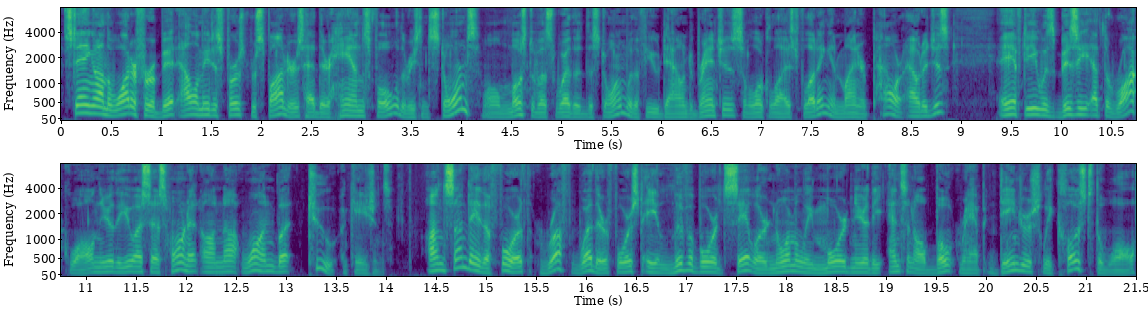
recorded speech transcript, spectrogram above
Staying on the water for a bit, Alameda's first responders had their hands full with the recent storms. While most of us weathered the storm with a few downed branches, some localized flooding, and minor power outages, AFD was busy at the rock wall near the USS Hornet on not one but two occasions. On Sunday the 4th, rough weather forced a liveaboard sailor normally moored near the Encinal boat ramp dangerously close to the wall,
